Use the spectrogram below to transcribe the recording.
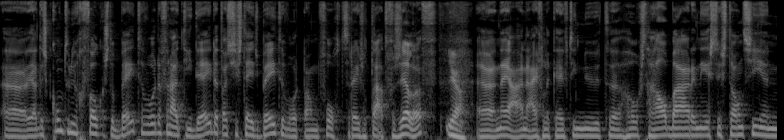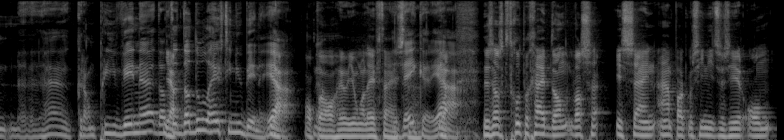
eh, ja, dus continu gefocust op beter worden. Vanuit het idee dat als je steeds beter wordt, dan volgt het resultaat vanzelf. Ja, Eh, nou ja, en eigenlijk heeft hij nu het hoogst haalbare in eerste instantie. Een Grand Prix winnen. Dat, Ja. dat, dat doel heeft hij nu binnen. ja. Ja, op al heel jonge leeftijd. zeker. Ja. Dus als ik het goed begrijp, dan was, is zijn aanpak misschien niet zozeer om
